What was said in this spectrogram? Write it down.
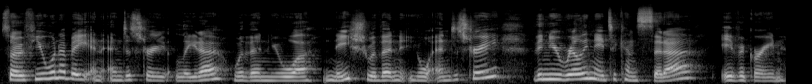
So, if you want to be an industry leader within your niche, within your industry, then you really need to consider evergreen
